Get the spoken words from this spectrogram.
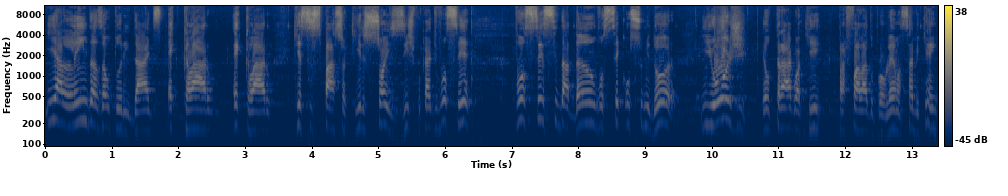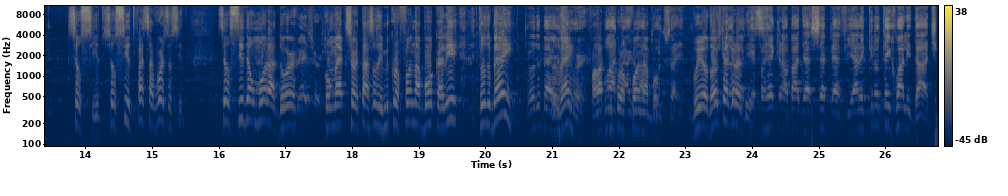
E além das autoridades, é claro, é claro que esse espaço aqui ele só existe por causa de você. Você cidadão, você consumidor. E hoje eu trago aqui para falar do problema, sabe quem? Seu Cido. Seu Cido, faz favor, seu Cido. Seu Cido é um morador. Bem, Como é que o senhor está? Microfone na boca ali. Tudo bem? Tudo bem, Tudo bem? senhor. Falar com o microfone na boca. Eu dou que agradeço. aqui para reclamar dessa CPFL que não tem qualidade.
